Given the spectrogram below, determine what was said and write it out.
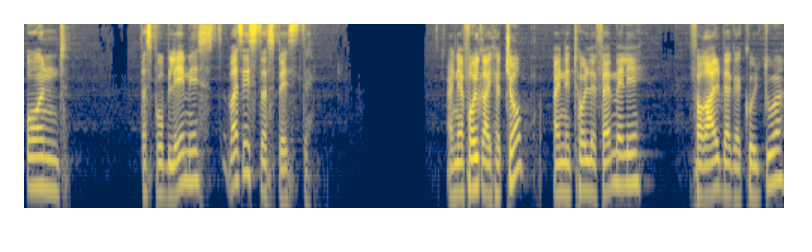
Und das Problem ist, was ist das Beste? Ein erfolgreicher Job, eine tolle Family, Vorarlberger Kultur,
